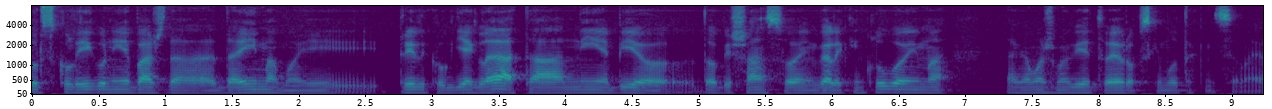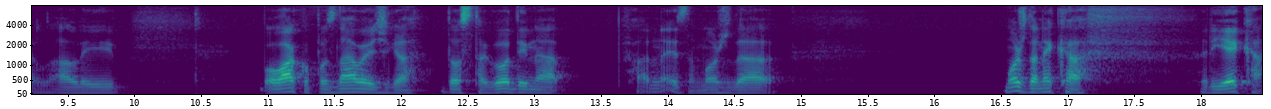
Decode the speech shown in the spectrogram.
Tursku ligu nije baš da, da imamo i priliku gdje gledati, a nije bio dobio šansu ovim velikim klubovima da ga možemo vidjeti u europskim utakmicama. Jel? Ali ovako poznavajući ga dosta godina, pa ne znam, možda, možda neka rijeka,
